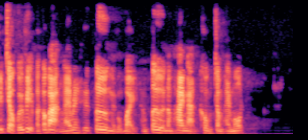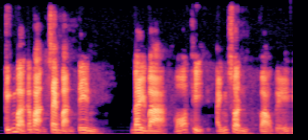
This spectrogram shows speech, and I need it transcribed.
Kính chào quý vị và các bạn ngày hôm nay thứ Tư, ngày 7 tháng 4 năm 2021. Kính mời các bạn xem bản tin Đầy bà Võ Thị Ánh Xuân vào ghế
